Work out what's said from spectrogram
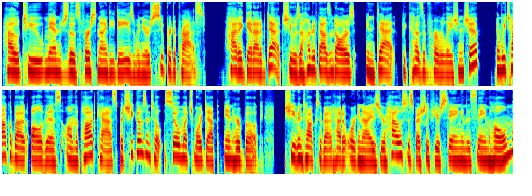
how to manage those first 90 days when you're super depressed, how to get out of debt. She was $100,000 in debt because of her relationship. And we talk about all of this on the podcast, but she goes into so much more depth in her book. She even talks about how to organize your house, especially if you're staying in the same home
